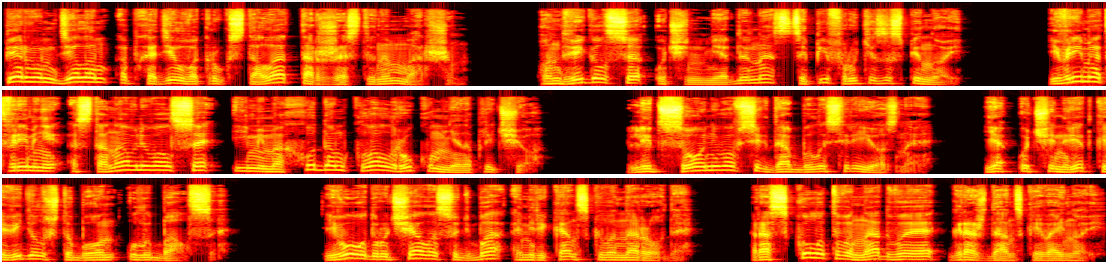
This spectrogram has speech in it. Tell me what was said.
первым делом обходил вокруг стола торжественным маршем. Он двигался очень медленно, сцепив руки за спиной, и время от времени останавливался и мимоходом клал руку мне на плечо. Лицо у него всегда было серьезное. Я очень редко видел, чтобы он улыбался. Его удручала судьба американского народа, расколотого надвое гражданской войной.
